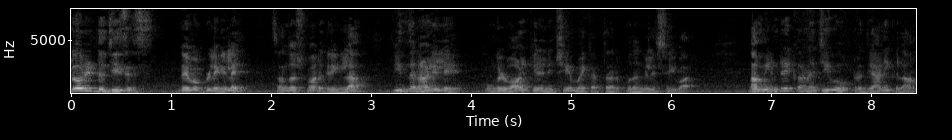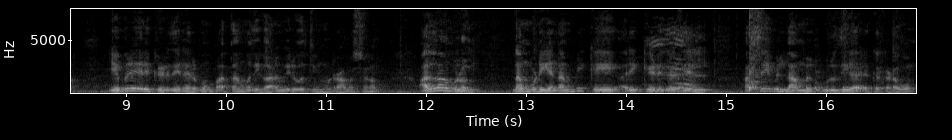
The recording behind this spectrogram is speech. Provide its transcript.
க்ளோரி டு ஜீசஸ் தெய்வ பிள்ளைகளே சந்தோஷமா இருக்கிறீங்களா? இந்த நாளிலே உங்கள் வாழ்க்கையில நிச்சயமாய் கத்த அற்புதங்களை செய்வார். நாம் இன்றைக்கான ஜீவ ஊற்ற தியானிக்கலாம். எபிரேயருக்கு எழுதிய நிருபம் பத்தாம் அதிகாரம் இருபத்தி மூன்றாம் வசனம். அல்லாமலும் நம்முடைய நம்பிக்கையை அறிக்கையிடுகிறதில் அசைவில்லாமல் உறுதியா இருக்க கடவும்.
